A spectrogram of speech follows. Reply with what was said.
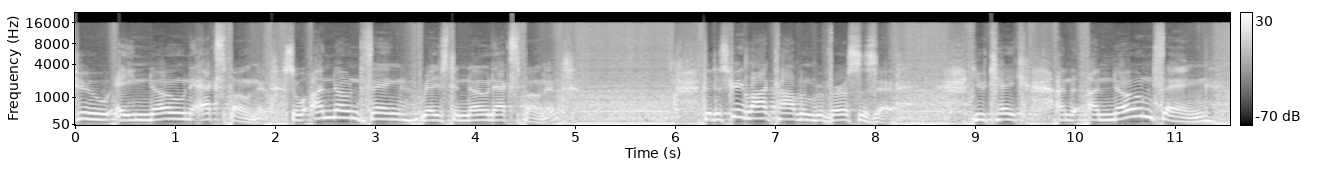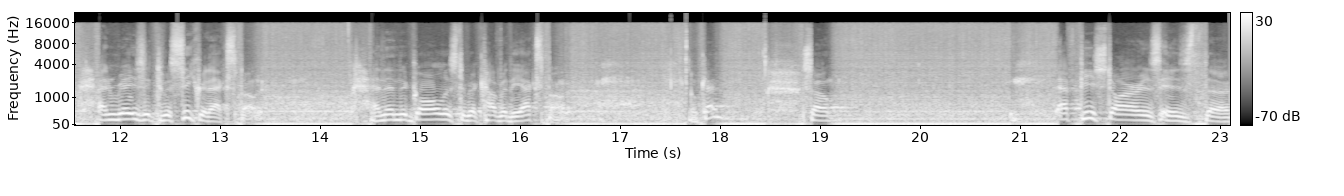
to a known exponent. So unknown thing raised to known exponent. The discrete log problem reverses it. You take an, a known thing and raise it to a secret exponent. And then the goal is to recover the exponent. Okay? So FP star is, is the,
